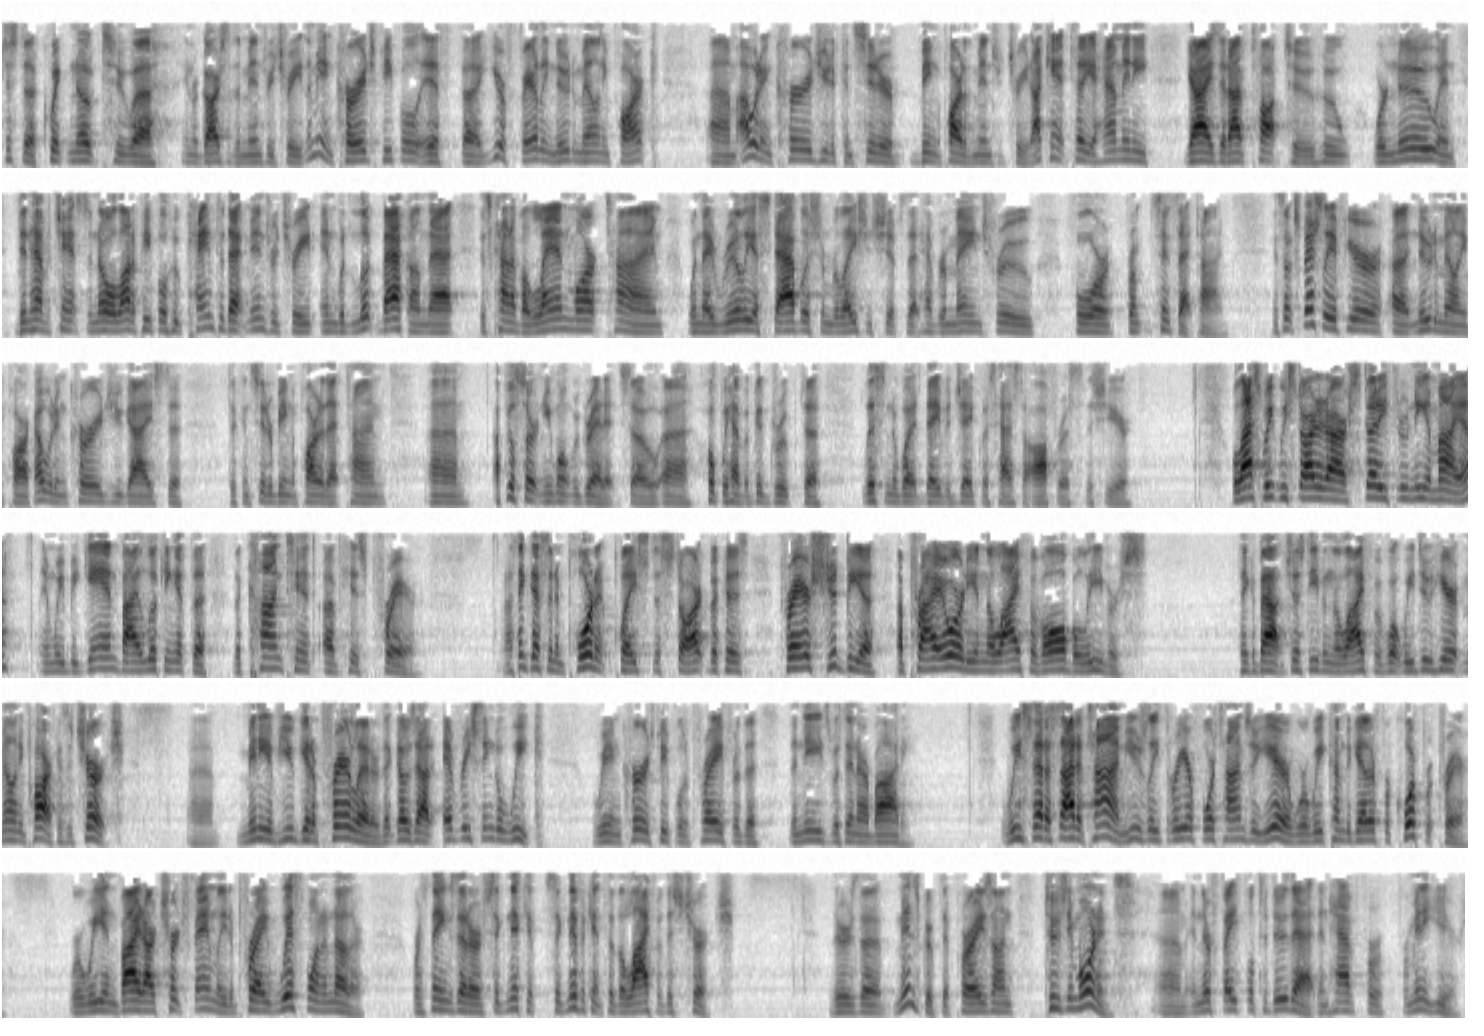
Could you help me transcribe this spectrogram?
just a quick note to uh, in regards to the men's retreat. Let me encourage people if uh, you're fairly new to Melanie Park, um, I would encourage you to consider being a part of the men's retreat. I can't tell you how many guys that I've talked to who were new and didn't have a chance to know a lot of people who came to that men's retreat and would look back on that as kind of a landmark time when they really established some relationships that have remained true for from since that time. And so, especially if you're uh, new to Melanie Park, I would encourage you guys to, to consider being a part of that time. Um, I feel certain you won't regret it. So, uh, hope we have a good group to listen to what David Jaquist has to offer us this year. Well, last week we started our study through Nehemiah, and we began by looking at the, the content of his prayer. I think that's an important place to start because prayer should be a, a priority in the life of all believers. Think about just even the life of what we do here at Melanie Park as a church. Uh, many of you get a prayer letter that goes out every single week. We encourage people to pray for the, the needs within our body. We set aside a time, usually three or four times a year, where we come together for corporate prayer, where we invite our church family to pray with one another for things that are significant to the life of this church. There's a men's group that prays on Tuesday mornings. Um, and they're faithful to do that and have for, for many years.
